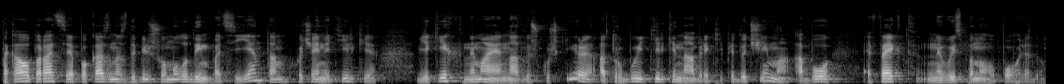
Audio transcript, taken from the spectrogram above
Така операція показана здебільшого молодим пацієнтам, хоча й не тільки, в яких немає надлишку шкіри, а турбують тільки набряки під очима або ефект невиспаного погляду.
